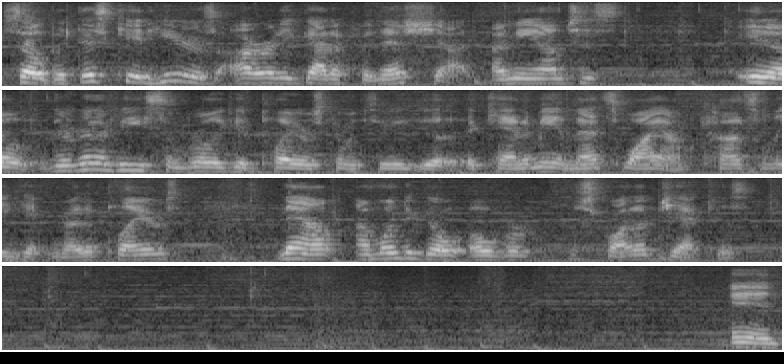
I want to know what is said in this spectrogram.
So, but this kid here has already got a finesse shot. I mean, I'm just, you know, there are going to be some really good players coming through the academy, and that's why I'm constantly getting rid of players. Now, I want to go over the squad objectives. And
